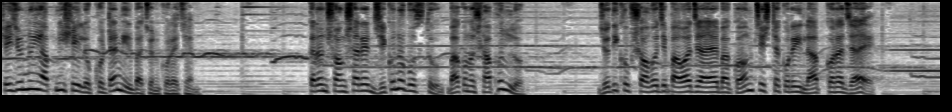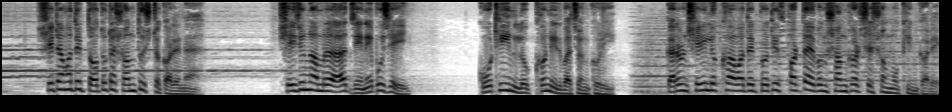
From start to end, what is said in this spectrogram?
সেই জন্যই আপনি সেই লক্ষ্যটা নির্বাচন করেছেন। কারণ সংসারের যে কোনো বস্তু বা কোনো সাফল্য যদি খুব সহজে পাওয়া যায় বা কম চেষ্টা করেই লাভ করা যায়, সেটা আমাদের ততটা সন্তুষ্ট করে না। সেই জন্য আমরা জেনে বুঝেই কঠিন লক্ষ্য নির্বাচন করি। কারণ সেই লক্ষ্য আমাদের প্রতিস্পর্ধা এবং সংঘর্ষের সম্মুখীন করে।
